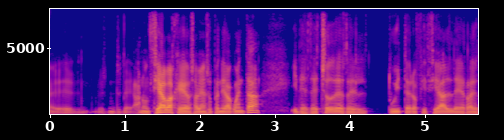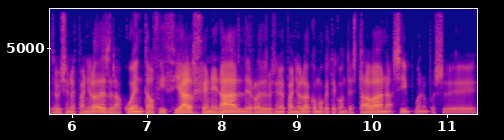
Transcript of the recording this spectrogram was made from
eh, anunciaba que os habían suspendido la cuenta y desde hecho desde el Twitter oficial de Radio Televisión Española, desde la cuenta oficial general de Radio Televisión Española, como que te contestaban así, bueno, pues eh,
